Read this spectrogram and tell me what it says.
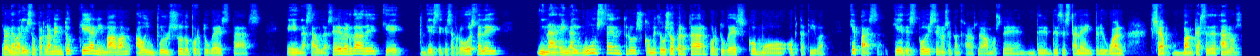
para levar iso ao Parlamento, que animaban ao impulso do portugués nas, nas aulas. E é verdade que, desde que se aprobou esta lei, na, en algúns centros comezouse a ofertar portugués como optativa. Que pasa? Que despois, se non sei cantos anos levamos de, de, desde esta lei, pero igual xa van case 10 anos,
